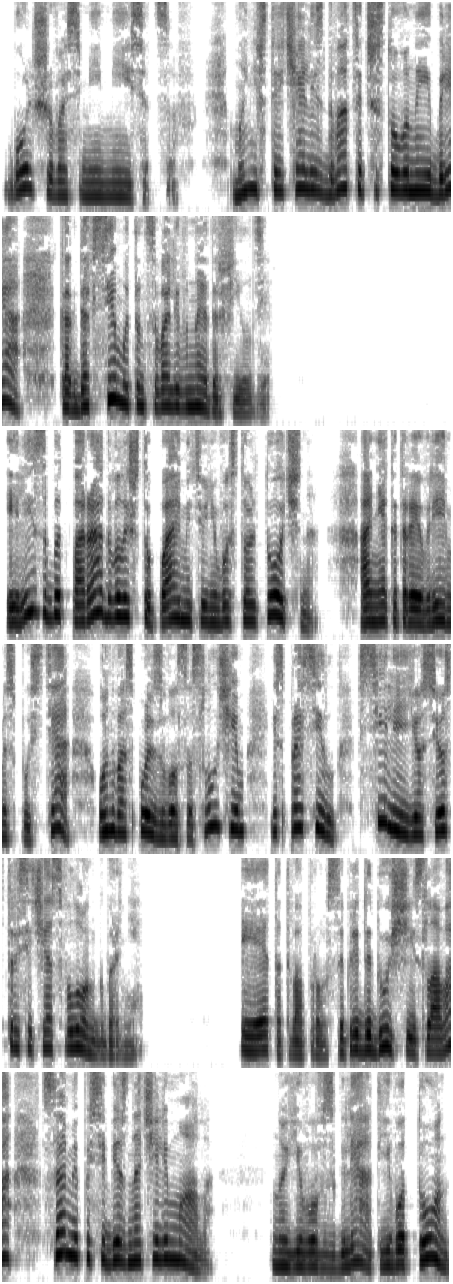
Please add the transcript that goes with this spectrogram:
«Больше восьми месяцев. Мы не встречались 26 ноября, когда все мы танцевали в Недерфилде». Элизабет порадовалась, что память у него столь точна, а некоторое время спустя он воспользовался случаем и спросил, все ли ее сестры сейчас в Лонгборне. И этот вопрос, и предыдущие слова сами по себе значили мало, но его взгляд, его тон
